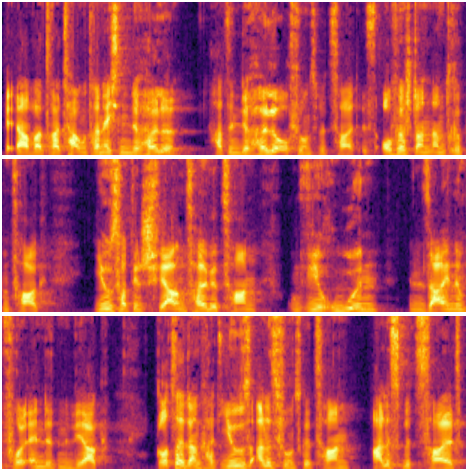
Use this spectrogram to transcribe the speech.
er war drei Tage und drei Nächte in der Hölle, hat in der Hölle auch für uns bezahlt, ist auferstanden am dritten Tag. Jesus hat den schweren Teil getan und wir ruhen in seinem vollendeten Werk. Gott sei Dank hat Jesus alles für uns getan, alles bezahlt,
